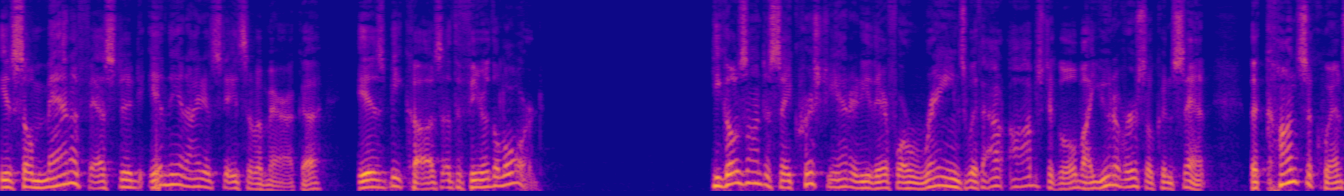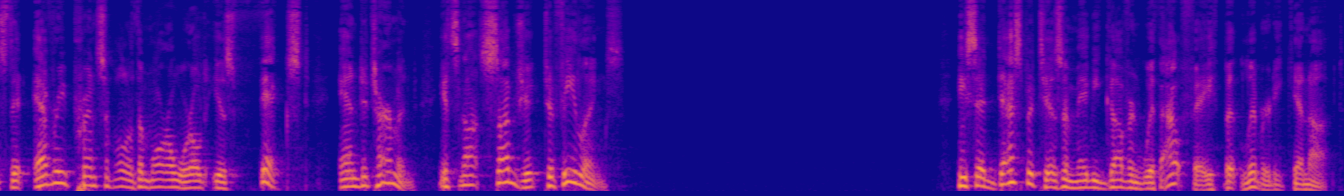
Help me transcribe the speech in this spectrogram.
is so manifested in the United States of America is because of the fear of the Lord. He goes on to say Christianity therefore reigns without obstacle by universal consent, the consequence that every principle of the moral world is fixed and determined. It's not subject to feelings. He said despotism may be governed without faith, but liberty cannot.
